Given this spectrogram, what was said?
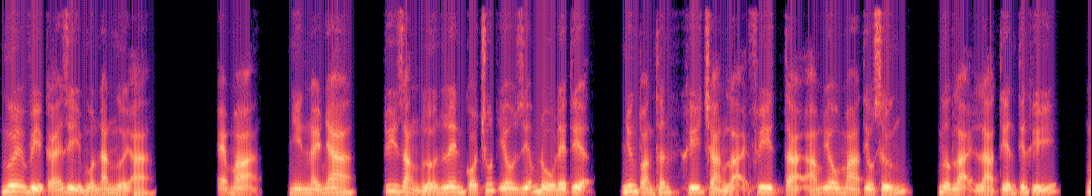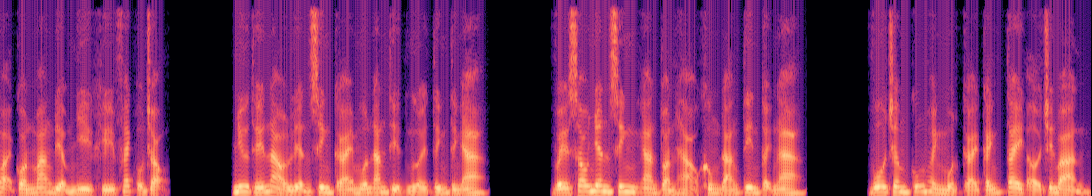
ngươi vì cái gì muốn ăn người a? Em ạ, nhìn này nha, tuy rằng lớn lên có chút yêu diễm đồ đê tiện, nhưng toàn thân khí chẳng lại phi tà ám yêu ma tiêu sướng, ngược lại là tiên tiên khí, ngoại còn mang điểm nhi khí phách ổn trọng. Như thế nào liền sinh cái muốn ăn thịt người tính tình A? Về sau nhân sinh an toàn hảo không đáng tin cậy Nga. Vô châm cũng hoành một cái cánh tay ở trên bàn,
